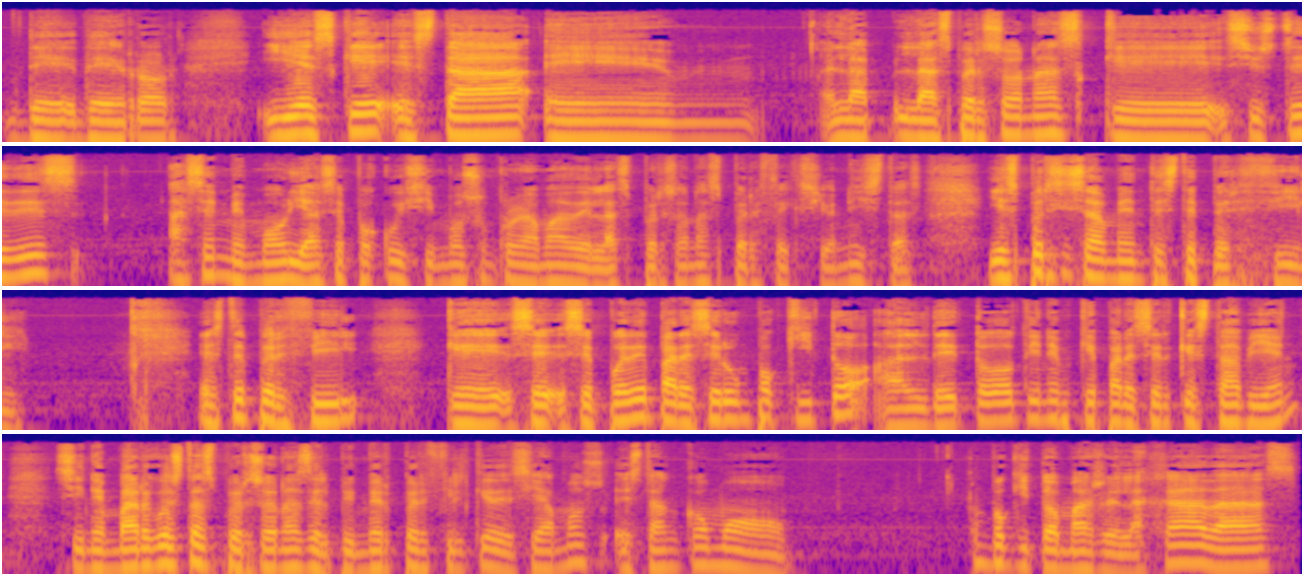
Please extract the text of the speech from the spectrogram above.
de, error. Y es que está em, las personas que, si ustedes hacen memoria, hace poco hicimos un programa de las personas perfeccionistas y es precisamente este perfil este perfil que se, se, puede parecer un poquito al de todo tiene que parecer que está bien, sin embargo estas personas del primer perfil que decíamos están como un poquito más relajadas,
